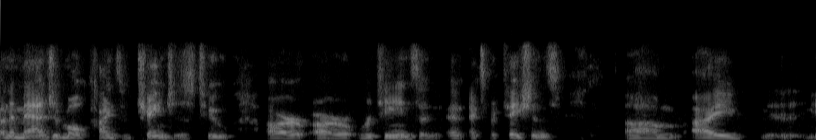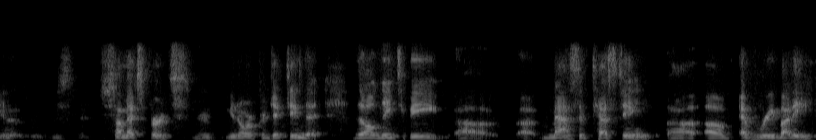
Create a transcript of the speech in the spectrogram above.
unimaginable kinds of changes to our our routines and, and expectations. Um, I, you know, some experts, you know, are predicting that there'll need to be uh, uh, massive testing uh, of everybody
